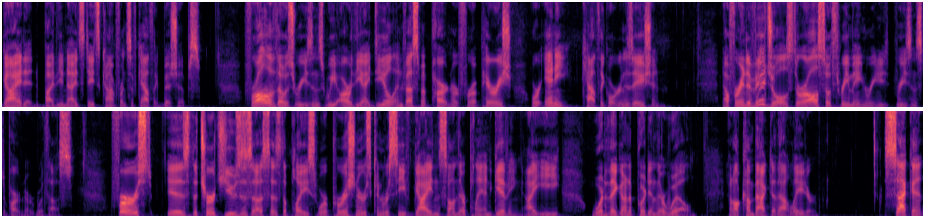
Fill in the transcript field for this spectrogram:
guided by the United States Conference of Catholic Bishops. For all of those reasons, we are the ideal investment partner for a parish or any Catholic organization. Now, for individuals, there are also three main re- reasons to partner with us. First is the church uses us as the place where parishioners can receive guidance on their planned giving, i.e., what are they going to put in their will? And I'll come back to that later. Second,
